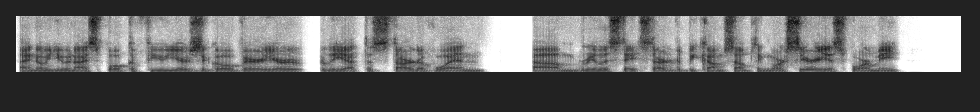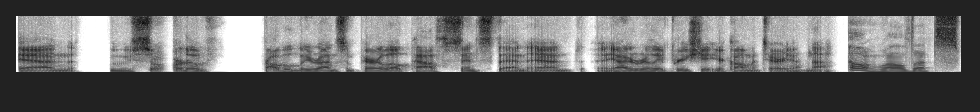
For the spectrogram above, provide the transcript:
I know you and I spoke a few years ago, very early at the start of when um, real estate started to become something more serious for me. And we've sort of probably run some parallel paths since then. And I really appreciate your commentary on that. Oh, well, that's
